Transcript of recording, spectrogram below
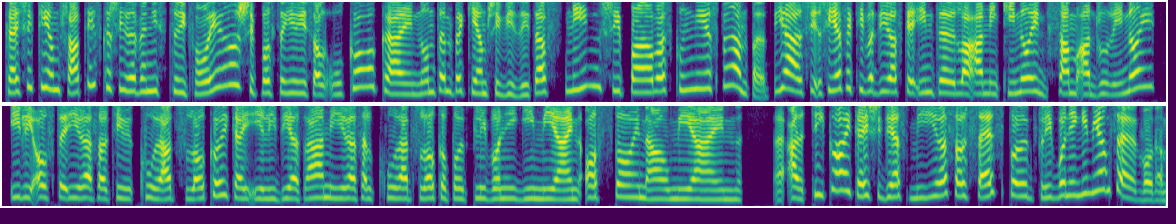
Kaj si tiam ŝatis, ka si revenis trifoje, si poste iris al Uko, kaj nuntempe kiam si vizitas nin, si paras kun ni Esperante. Ja, si, si efektiva diras, ke inter la amikinoi, sam adjulinoi, ili ofte iras al tiuj kuraclokoj, kaj ili diras, ah, mi iras al kuracloko por plibonigi miain ostoin, au miain uh, eh, artikoi, kaj si diras mi iras al ses por plibonigi mian cerbon.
